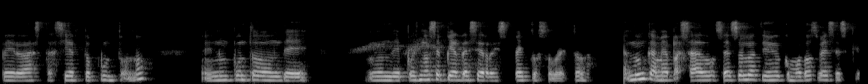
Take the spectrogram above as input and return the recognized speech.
pero hasta cierto punto, ¿no? En un punto donde, donde pues no se pierde ese respeto sobre todo. Nunca me ha pasado, o sea, solo he tenido como dos veces que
